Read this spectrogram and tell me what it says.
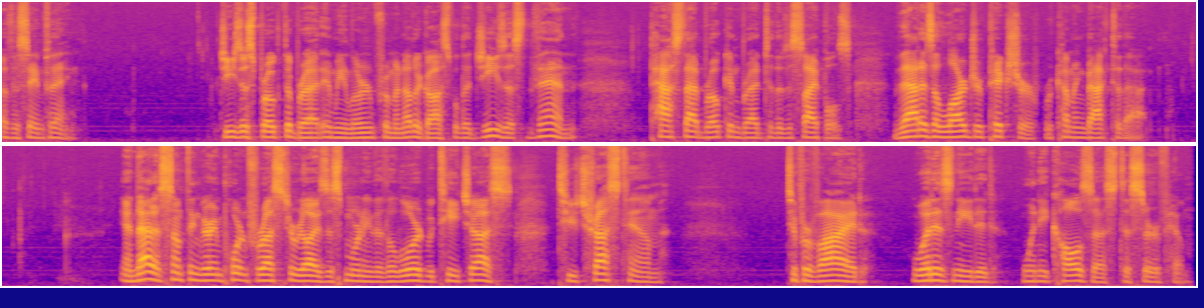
of the same thing. Jesus broke the bread, and we learn from another gospel that Jesus then passed that broken bread to the disciples. That is a larger picture. We're coming back to that. And that is something very important for us to realize this morning that the Lord would teach us to trust Him to provide what is needed when He calls us to serve Him.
